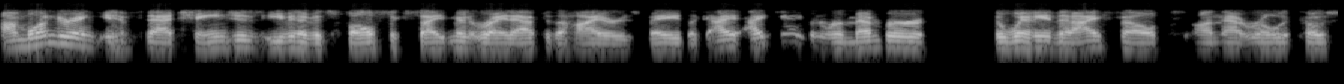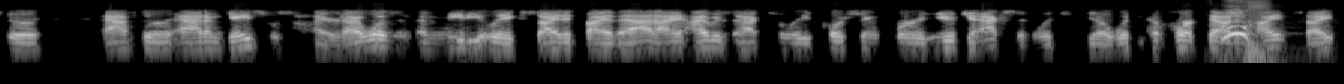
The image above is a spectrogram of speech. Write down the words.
I'm wondering if that changes, even if it's false excitement right after the hire is made. Like I, I can't even remember the way that I felt on that roller coaster after Adam Gase was hired. I wasn't immediately excited by that. I, I was actually pushing for Hue Jackson, which you know wouldn't have worked out in hindsight.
